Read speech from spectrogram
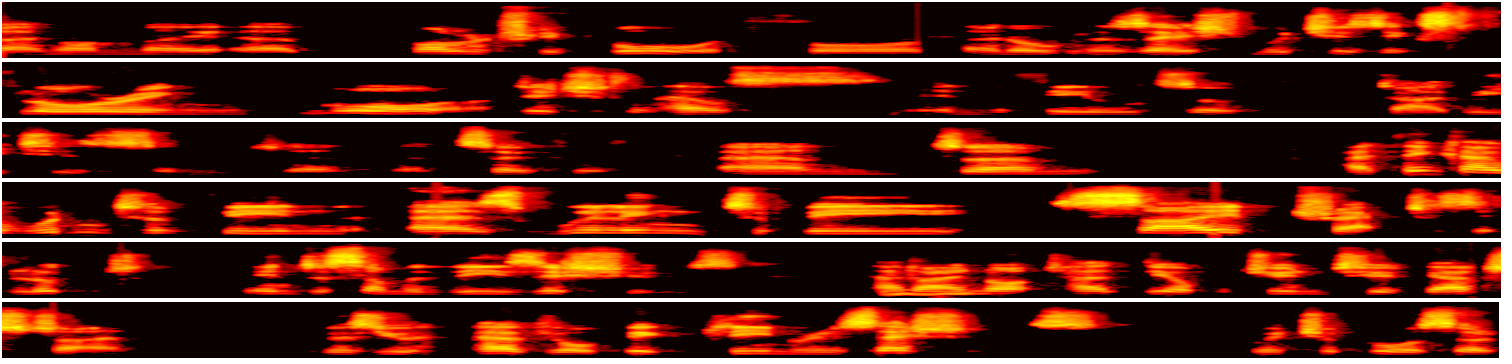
I'm on the uh, voluntary board for an organization which is exploring more digital health in the fields of diabetes and, and, and so forth. And um, I think I wouldn't have been as willing to be sidetracked as it looked into some of these issues had mm-hmm. I not had the opportunity at Gastein, because you have your big plenary sessions, which of course are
